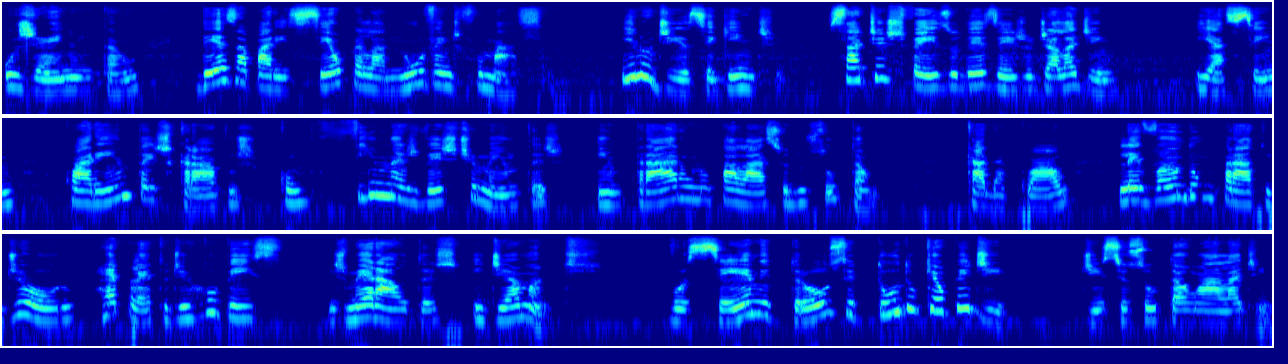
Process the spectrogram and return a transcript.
O gênio, então, desapareceu pela nuvem de fumaça. E no dia seguinte, satisfez o desejo de Aladim. E assim, quarenta escravos com finas vestimentas entraram no palácio do sultão cada qual levando um prato de ouro repleto de rubis, esmeraldas e diamantes. Você me trouxe tudo o que eu pedi, disse o sultão a Aladim.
